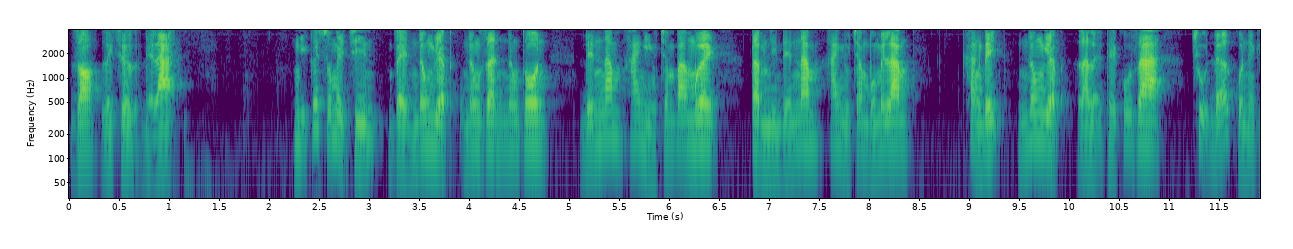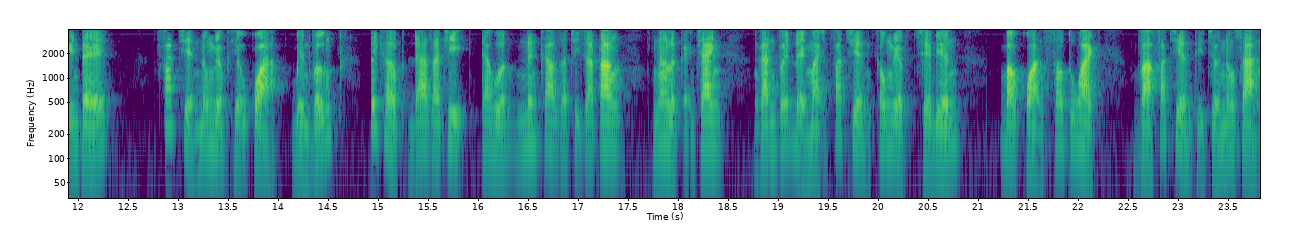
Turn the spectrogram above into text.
do lịch sử để lại. Nghị quyết số 19 về nông nghiệp, nông dân, nông thôn đến năm 2030, tầm nhìn đến năm 2045, khẳng định nông nghiệp là lợi thế quốc gia, trụ đỡ của nền kinh tế, phát triển nông nghiệp hiệu quả, bền vững, tích hợp đa giá trị theo hướng nâng cao giá trị gia tăng, năng lực cạnh tranh gắn với đẩy mạnh phát triển công nghiệp chế biến, bảo quản sau thu hoạch và phát triển thị trường nông sản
